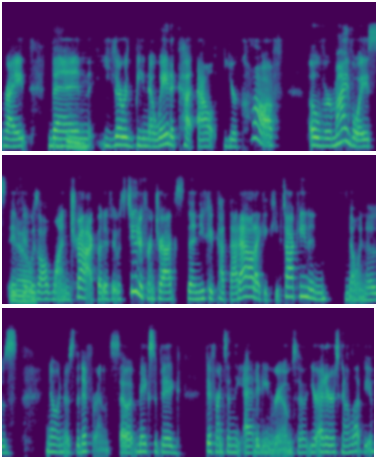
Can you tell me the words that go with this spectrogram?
right? Then mm-hmm. there would be no way to cut out your cough over my voice if No. it was all one track. But if it was two different tracks, then you could cut that out. I could keep talking and no one knows, no one knows the difference. So it makes a big difference in the editing room. So your editor's going to love you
